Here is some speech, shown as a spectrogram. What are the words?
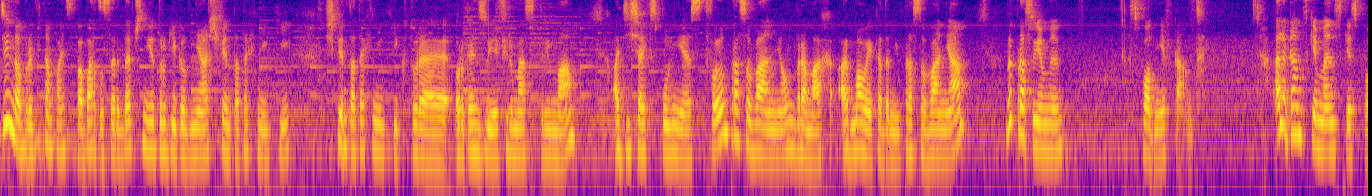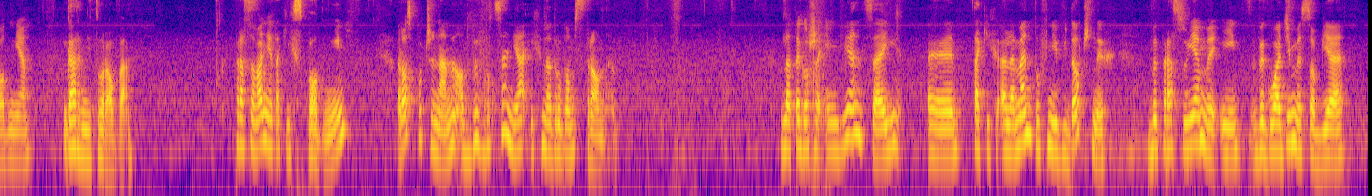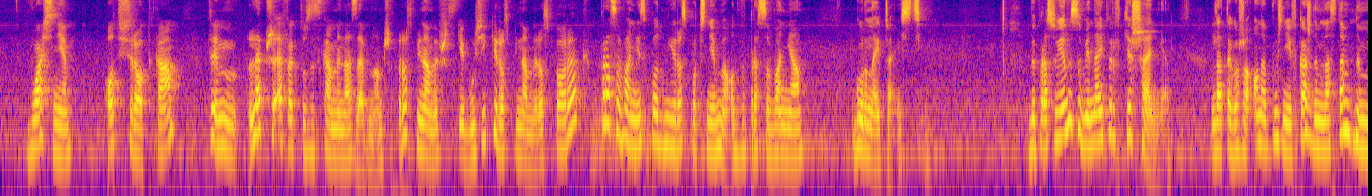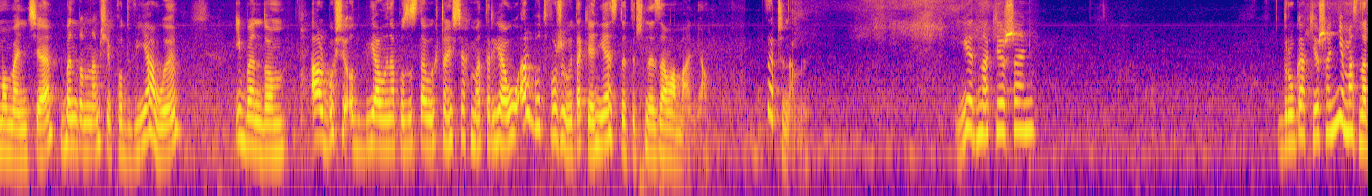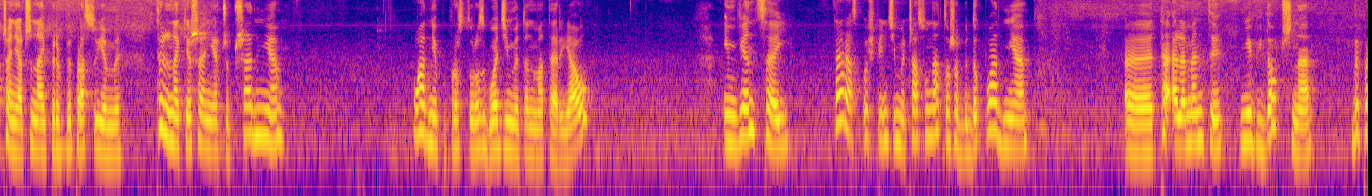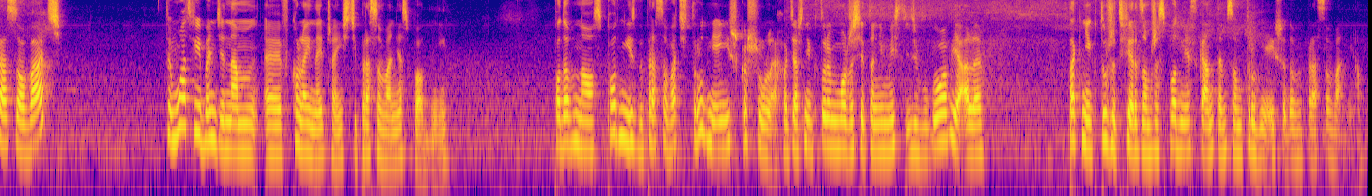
Dzień dobry, witam Państwa bardzo serdecznie drugiego dnia Święta Techniki. Święta Techniki, które organizuje firma Streama, a dzisiaj wspólnie z Twoją prasowalnią w ramach Małej Akademii Prasowania wyprasujemy spodnie w kant. Eleganckie męskie spodnie garniturowe. Prasowanie takich spodni rozpoczynamy od wywrócenia ich na drugą stronę. Dlatego, że im więcej takich elementów niewidocznych wyprasujemy i wygładzimy sobie właśnie od środka, tym lepszy efekt uzyskamy na zewnątrz. Rozpinamy wszystkie guziki, rozpinamy rozporek. Prasowanie spodni rozpoczniemy od wyprasowania górnej części. Wyprasujemy sobie najpierw kieszenie, dlatego że one później w każdym następnym momencie będą nam się podwijały i będą albo się odbijały na pozostałych częściach materiału, albo tworzyły takie nieestetyczne załamania. Zaczynamy. Jedna kieszeń, druga kieszeń. Nie ma znaczenia, czy najpierw wyprasujemy tylne kieszenie, czy przednie. Ładnie po prostu rozgładzimy ten materiał. Im więcej teraz poświęcimy czasu na to, żeby dokładnie te elementy niewidoczne wyprasować, tym łatwiej będzie nam e, w kolejnej części prasowania spodni. Podobno spodni jest wyprasować trudniej niż koszulę, chociaż niektórym może się to nie mieścić w głowie, ale tak niektórzy twierdzą, że spodnie z kantem są trudniejsze do wyprasowania.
